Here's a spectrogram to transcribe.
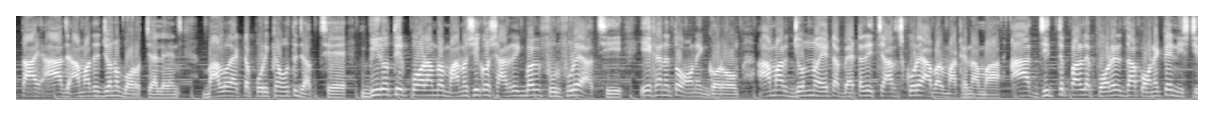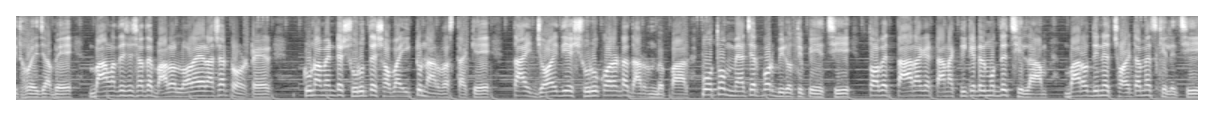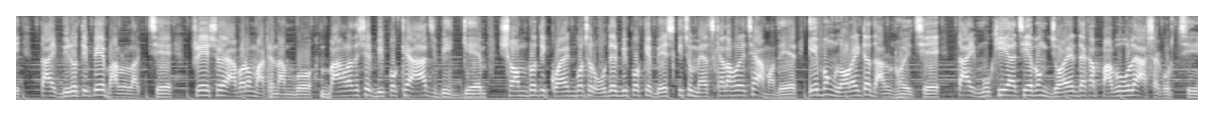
তাই আজ আমাদের জন্য বড় চ্যালেঞ্জ ভালো একটা পরীক্ষা হতে যাচ্ছে। বিরতির পর আমরা মানসিক ও শারীরিকভাবে ফুরফুরে আছি। এখানে তো অনেক গরম। আমার জন্য এটা ব্যাটারি চার্জ করে আবার মাঠে নামা। আজ জিততে পারলে পরের ধাপ অনেকটাই নিশ্চিত হয়ে যাবে। বাংলাদেশের সাথে ভালো লড়াইয়ের আশা টর্টের। টুর্নামেন্টের শুরুতে সবাই একটু নার্ভাস থাকে। তাই জয় দিয়ে শুরু করাটা দারুণ ব্যাপার। প্রথম ম্যাচের পর বিরতি পেয়েছি, তবে তার আগে টানা ক্রিকেটের মধ্যে ছিলাম। বারো দিনে ছয়টা ম্যাচ খেলেছি, তাই বিরতি পেয়ে ভালো লাগছে। ফ্রেশ হয়ে আবারও মাঠে নামবো। বাংলাদেশের বিপক্ষে আজ বিগ গেম। সম্প্রতি কয়েক বছর ওদের বিপক্ষে বেশ কিছু ম্যাচ খেলা হয়েছে আমাদের, এবং লড়াইটা দারুণ হয়েছে। তাই মুখিয়ে আছি এবং জয়ের দেখা পাবো বলে আশা করছি।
